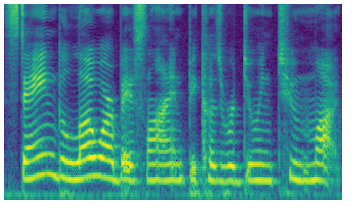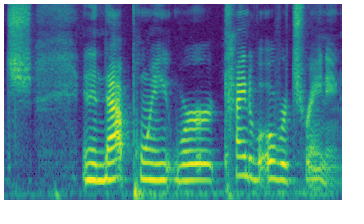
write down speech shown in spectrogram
staying below our baseline because we're doing too much. And in that point, we're kind of overtraining.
